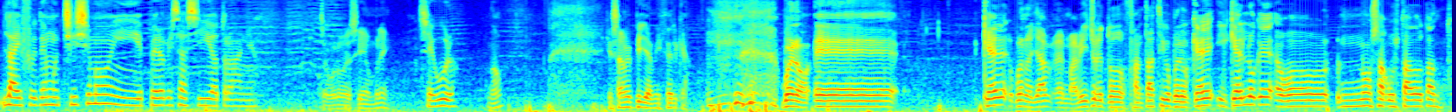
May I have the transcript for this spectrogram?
La disfruté muchísimo y espero que sea así otro año. Seguro que sí, hombre. Seguro. ¿No? Que se me pilla a mí cerca. bueno, eh, bueno, ya me habéis dicho que todo es fantástico, pero ¿qué, ¿y qué es lo que no os ha gustado tanto?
